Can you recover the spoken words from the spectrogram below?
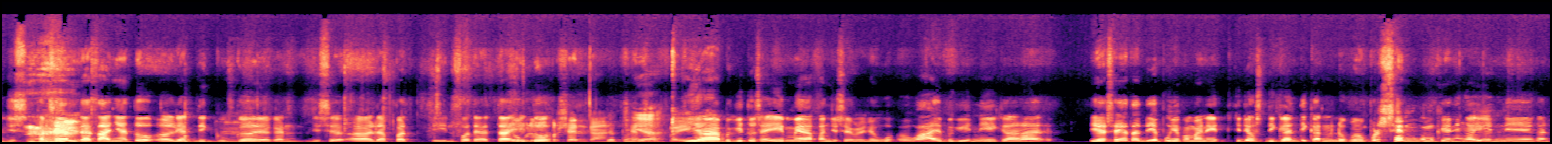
Just- kan saya udah tanya tuh eh, lihat di Google ya kan, di dapat info ternyata itu 25% kan Dapat- Iya. Iya begitu saya email kan Jose Mourinho. "Wah, begini karena ya saya tadinya punya pemain itu jadi harus diganti karena 20% kemungkinannya nggak ini ya kan.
